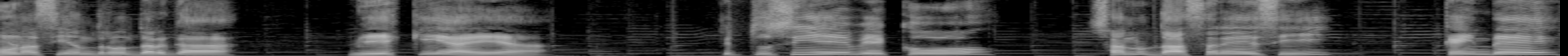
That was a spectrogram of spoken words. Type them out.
ਹੁਣ ਅਸੀਂ ਅੰਦਰੋਂ ਦਰਗਾਹ ਵੇਖ ਕੇ ਆਏ ਆ ਕਿ ਤੁਸੀਂ ਇਹ ਵੇਖੋ, ਸਾਨੂੰ ਦੱਸ ਰਹੇ ਸੀ, ਕਹਿੰਦੇ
